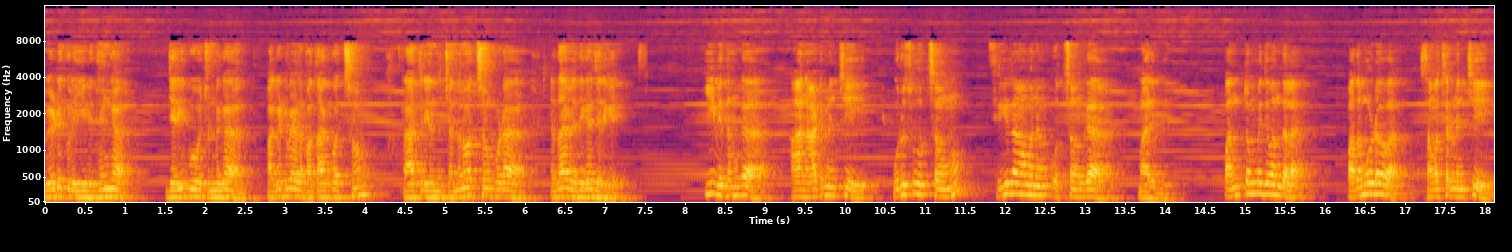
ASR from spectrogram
వేడుకలు ఈ విధంగా జరిగిపోవచుండగా పగటివేళ పతాకోత్సవం రాత్రి ఎందు చందనోత్సవం కూడా యథావిధిగా జరిగాయి. ఈ విధముగా ఆనాటి నుంచి ఉరుసు ఉత్సవము శ్రీరామనవమి ఉత్సవంగా మారింది. పంతొమ్మిది వందల పదమూడవ సంవత్సరం నుంచి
